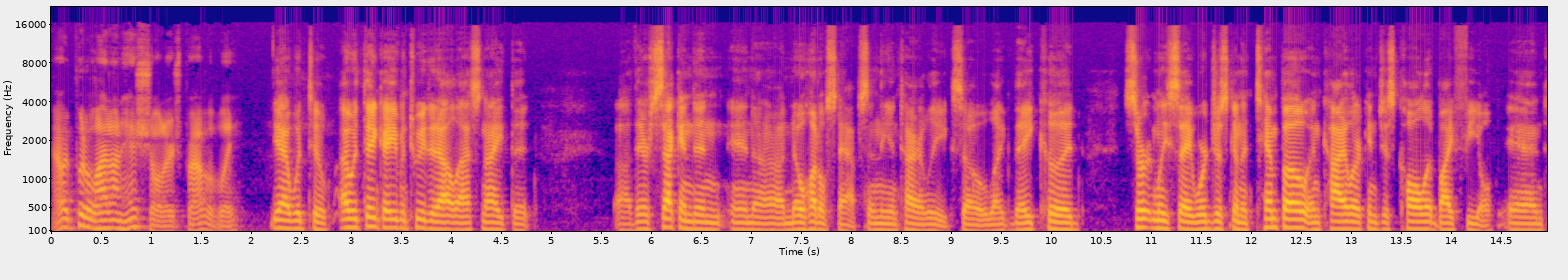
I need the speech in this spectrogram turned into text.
I would put a lot on his shoulders probably. Yeah, I would too. I would think I even tweeted out last night that uh, they're second in in uh, no huddle snaps in the entire league. So like they could certainly say we're just going to tempo and Kyler can just call it by feel. And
